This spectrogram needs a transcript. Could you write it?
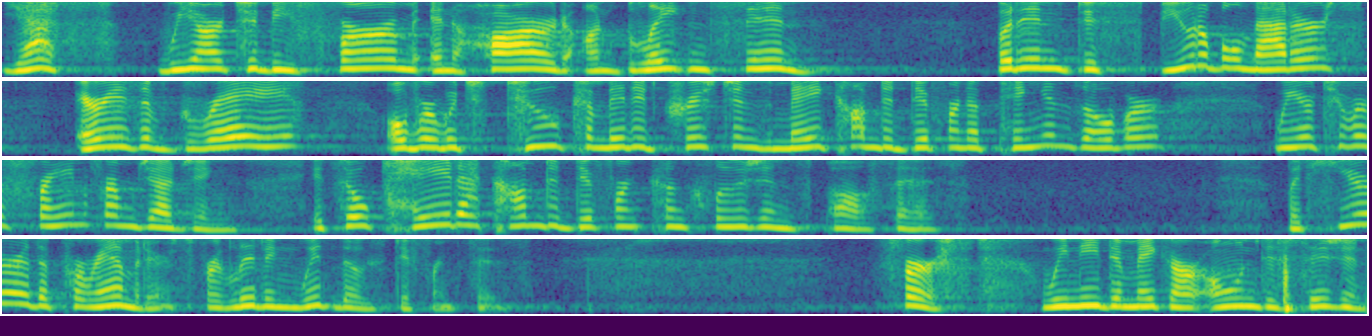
Yes, we are to be firm and hard on blatant sin. But in disputable matters, areas of gray over which two committed Christians may come to different opinions over, we are to refrain from judging. It's okay to come to different conclusions, Paul says. But here are the parameters for living with those differences. First, we need to make our own decision.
